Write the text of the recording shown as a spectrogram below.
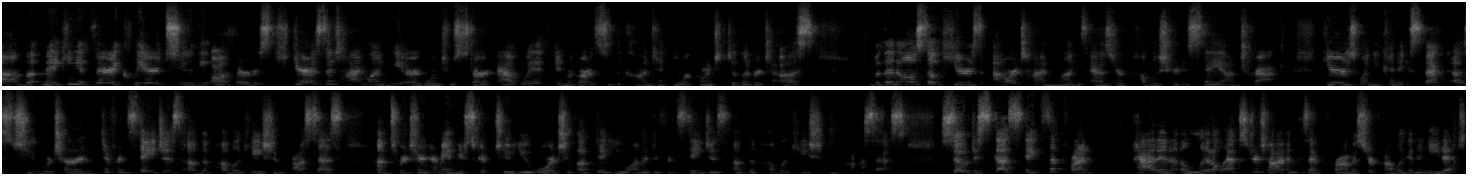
Um, but making it very clear to the authors, here is the timeline we are going to start out with in regards to the content you are going to deliver to us. But then also here's our timelines as your publisher to stay on track. Here's when you can expect us to return different stages of the publication process um, to return your manuscript to you or to update you on the different stages of the publication process. So discuss dates up front, pad in a little extra time because I promise you're probably going to need it.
